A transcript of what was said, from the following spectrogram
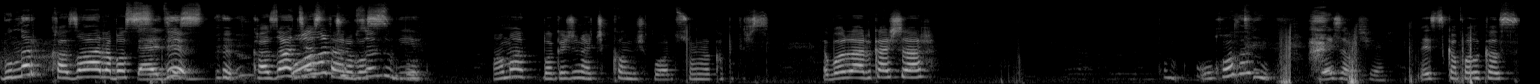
Bunlar kaza arabası. Geldim. Kaza Oha, test arabası diye. Ama bagajın açık kalmış bu arada. Sonra kapatırız. Ya bu arada arkadaşlar. Tamam. Oha lan. Neyse boşver. Neyse kapalı kalsın.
